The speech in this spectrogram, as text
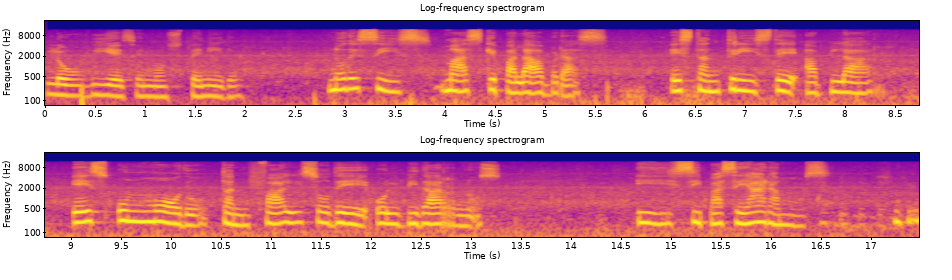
lo hubiésemos tenido. No decís más que palabras. Es tan triste hablar. Es un modo tan falso de olvidarnos ¿Y si paseáramos?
